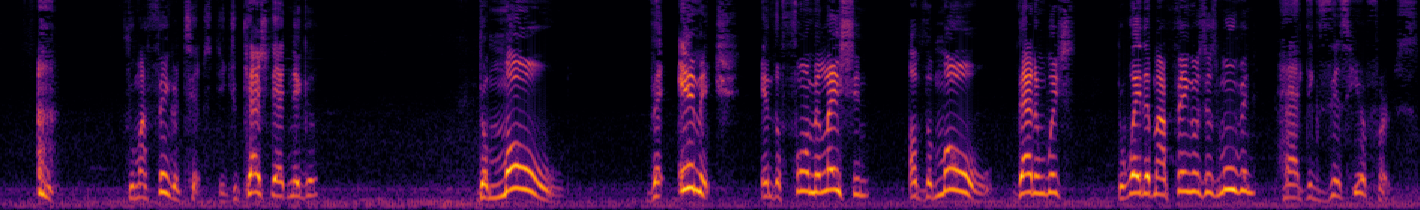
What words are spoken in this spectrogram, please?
through my fingertips. Did you catch that, nigga? The mold, the image in the formulation of the mold, that in which the way that my fingers is moving, had to exist here first.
